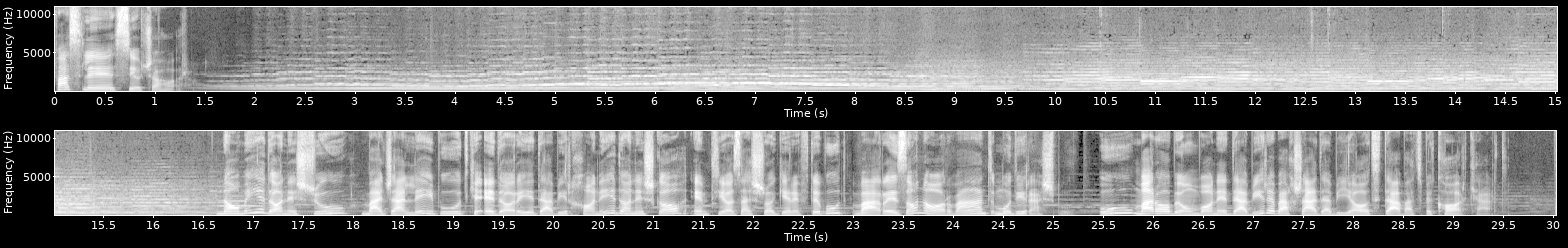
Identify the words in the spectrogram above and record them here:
فصل سی و چهار نامه دانشجو مجله بود که اداره دبیرخانه دانشگاه امتیازش را گرفته بود و رضا ناروند مدیرش بود. او مرا به عنوان دبیر بخش ادبیات دعوت به کار کرد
